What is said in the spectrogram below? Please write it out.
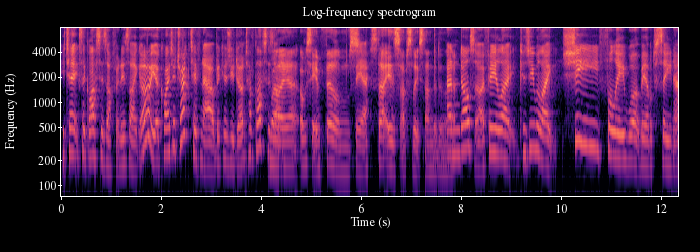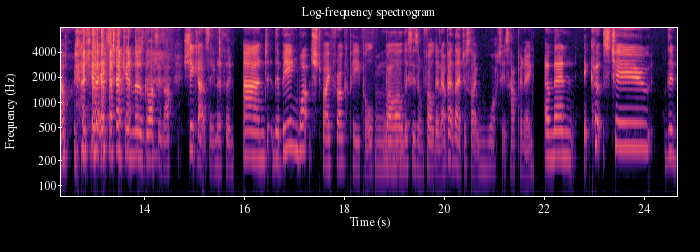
he takes the glasses off and he's like, Oh, you're quite attractive now because you don't have glasses Well, on. yeah. Obviously, in films, BS. that is absolute standard, isn't it? And also, I feel like because you were like, she fully won't be able to see now. yeah, he's taking those glasses off. She can't see nothing. And they're being watched by frog people mm. while all this is unfolding. I bet they're just like, what is happening? And then it cuts to the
